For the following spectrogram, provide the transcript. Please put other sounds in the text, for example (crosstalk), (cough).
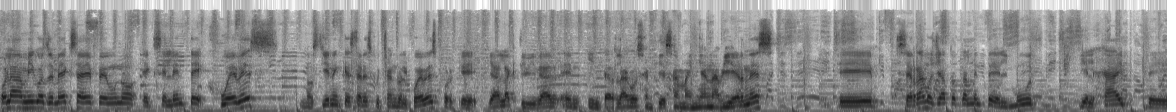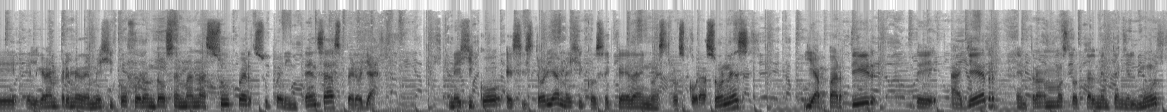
Hola amigos de Mexa F1, excelente jueves. Nos tienen que estar escuchando el jueves porque ya la actividad en Interlagos empieza mañana viernes. Eh, cerramos ya totalmente el mood y el hype del Gran Premio de México. Fueron dos semanas súper, súper intensas, pero ya. México es historia, México se queda en nuestros corazones y a partir de ayer entramos totalmente en el mood.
